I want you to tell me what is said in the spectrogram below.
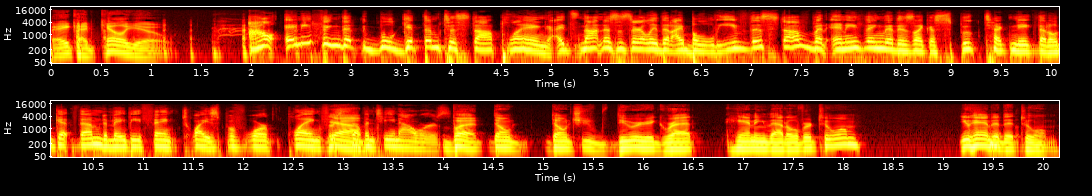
They could kill you. I'll, anything that will get them to stop playing. It's not necessarily that I believe this stuff, but anything that is like a spook technique that'll get them to maybe think twice before playing for Yeah. 17 hours. But don't don't you do you regret handing that over to him? You handed it to him.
